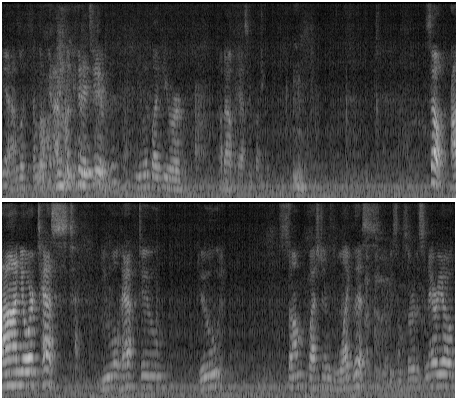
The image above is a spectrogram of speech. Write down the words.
Yeah, I'm looking, I'm looking, I'm looking at you. You look like you were about to ask a question. So, on your test, you will have to do some questions like this. There'll be some sort of a scenario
